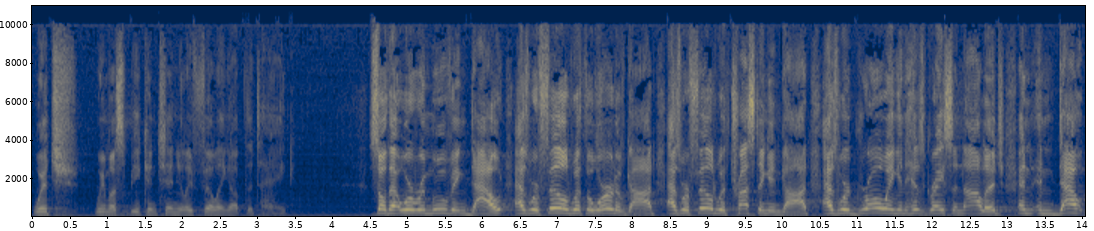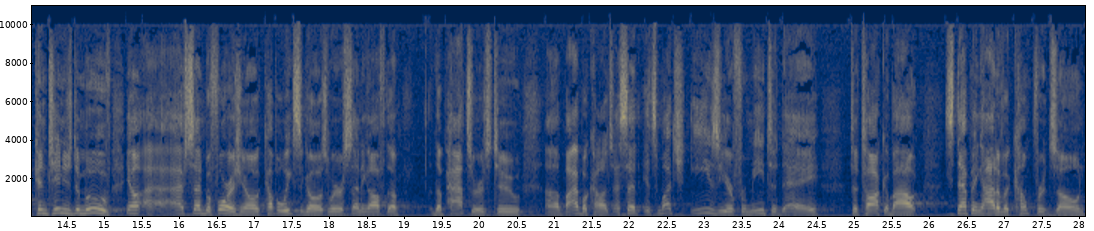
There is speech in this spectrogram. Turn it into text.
which we must be continually filling up the tank, so that we're removing doubt as we're filled with the Word of God, as we're filled with trusting in God, as we're growing in His grace and knowledge, and, and doubt continues to move. You know, I, have said before, as you know, a couple weeks ago, as we were sending off the the Patzers to uh, Bible college. I said, it's much easier for me today to talk about stepping out of a comfort zone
